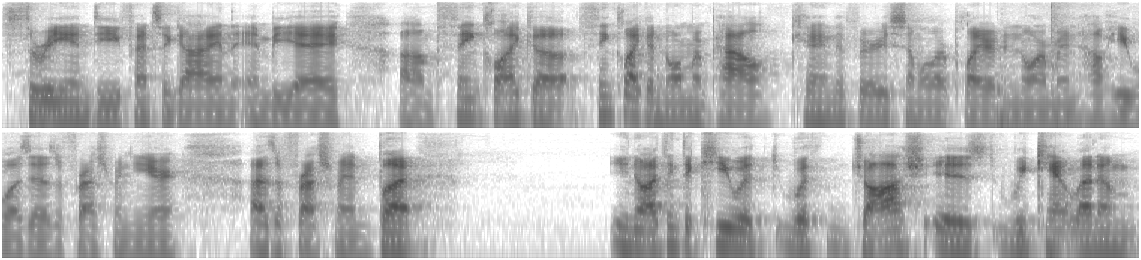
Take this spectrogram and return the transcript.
three and defensive guy in the NBA. Um, think like a think like a Norman Powell, kind of very similar player to Norman, how he was as a freshman year, as a freshman. But you know, I think the key with with Josh is we can't let him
